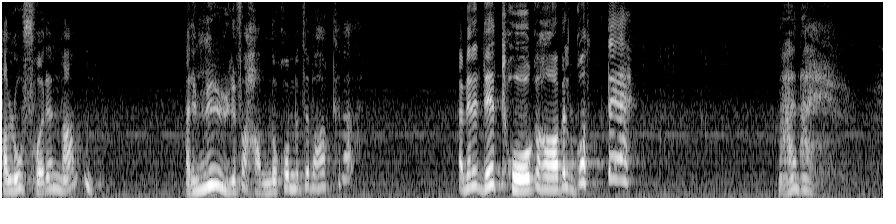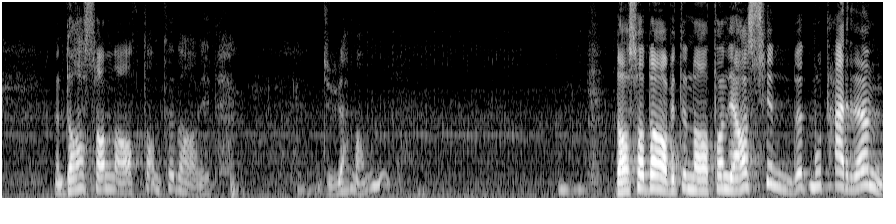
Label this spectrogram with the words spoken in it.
Hallo, for en mann. Er det mulig for han å komme tilbake, da? Jeg mener, Det toget har vel gått, det? Nei, nei. Men da sa Nathan til David, 'Du er mannen'. Da sa David til Nathan, 'Jeg har syndet mot Herren'.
